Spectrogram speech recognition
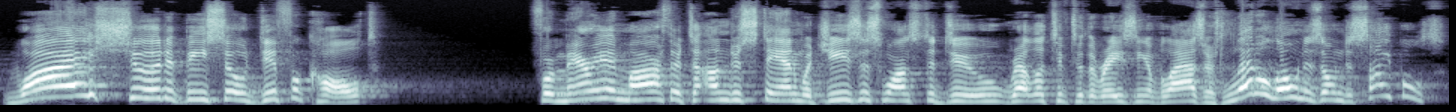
why should it be so difficult for Mary and Martha to understand what Jesus wants to do relative to the raising of Lazarus, let alone his own disciples.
